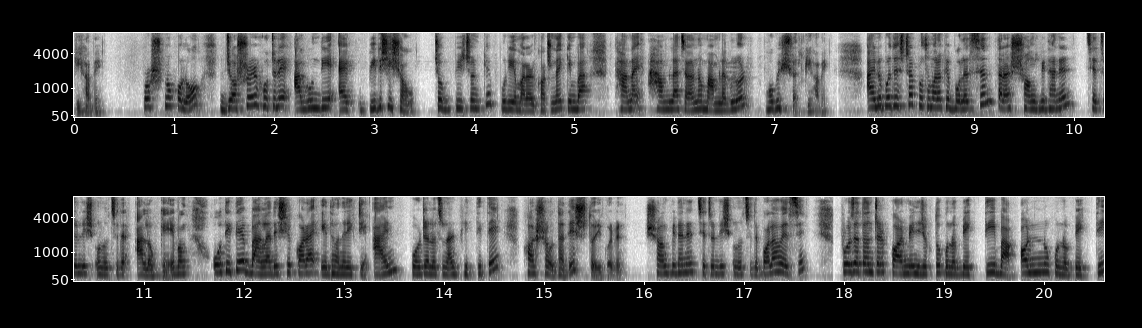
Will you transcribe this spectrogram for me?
কি হবে? প্রশ্ন হলো যশোরের হোটেলে আগুন দিয়ে এক বিদেশি সহ চব্বিশ জনকে পুড়িয়ে মারার ঘটনায় কিংবা থানায় হামলা চালানো মামলাগুলোর ভবিষ্যৎ কি হবে? আইন উপদেষ্টা প্রথম আলোকে বলেছেন, তারা সংবিধানের ছেচল্লিশ অনুচ্ছেদের আলোকে এবং অতীতে বাংলাদেশে করা এ ধরনের একটি আইন পর্যালোচনার ভিত্তিতে খসড়া অধ্যাদেশ তৈরি করবেন। সংবিধানের ছেচল্লিশ অনুচ্ছেদে বলা হয়েছে, প্রজাতন্ত্রের কর্মে নিযুক্ত কোনো ব্যক্তি বা অন্য কোনো ব্যক্তি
